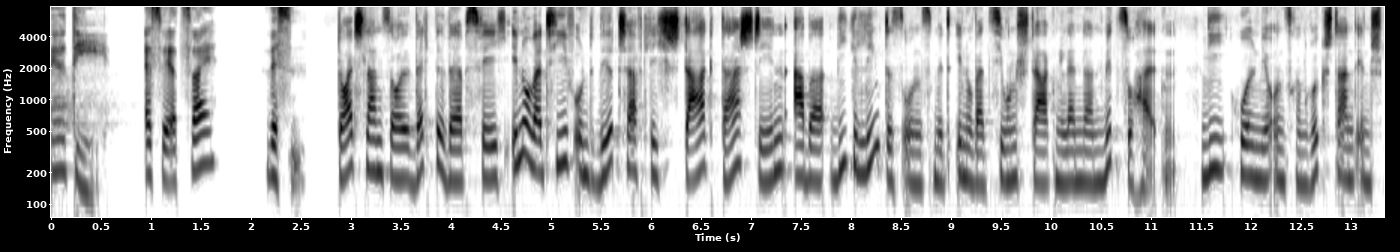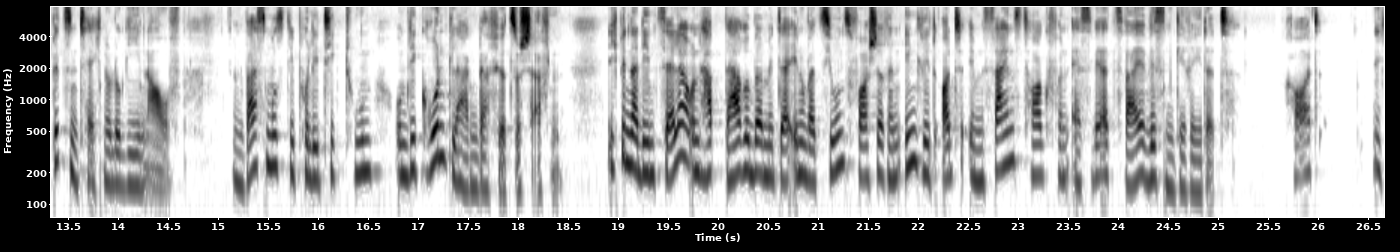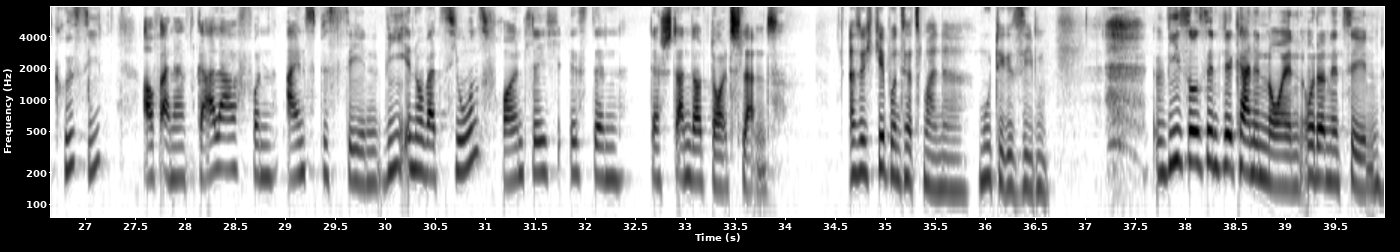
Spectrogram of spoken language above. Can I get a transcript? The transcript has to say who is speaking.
Speaker 1: ARD. SWR 2 Wissen.
Speaker 2: Deutschland soll wettbewerbsfähig, innovativ und wirtschaftlich stark dastehen. Aber wie gelingt es uns, mit innovationsstarken Ländern mitzuhalten? Wie holen wir unseren Rückstand in Spitzentechnologien auf? Und was muss die Politik tun, um die Grundlagen dafür zu schaffen? Ich bin Nadine Zeller und habe darüber mit der Innovationsforscherin Ingrid Ott im Science Talk von SWR 2 Wissen geredet. Frau Ott, ich grüße Sie. Auf einer Skala von 1 bis 10, wie innovationsfreundlich ist denn der Standort Deutschland?
Speaker 3: Also ich gebe uns jetzt mal eine mutige 7.
Speaker 2: Wieso sind wir keine 9 oder eine 10?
